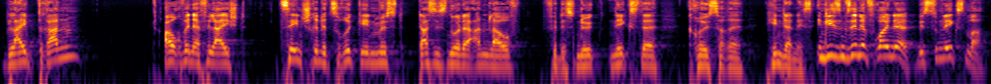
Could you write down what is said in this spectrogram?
bleibt dran, auch wenn ihr vielleicht zehn Schritte zurückgehen müsst, das ist nur der Anlauf für das nächste größere Hindernis. In diesem Sinne, Freunde, bis zum nächsten Mal.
